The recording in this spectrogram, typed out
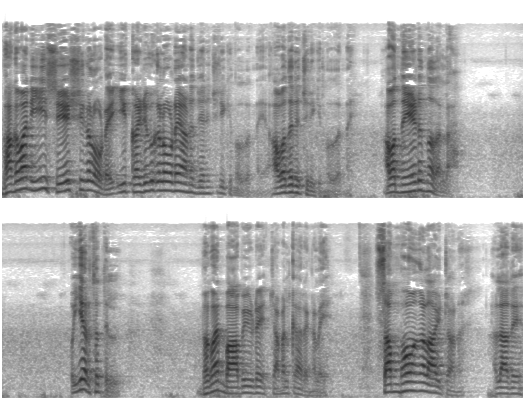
ഭഗവാൻ ഈ ശേഷികളോടെ ഈ കഴിവുകളോടെയാണ് ജനിച്ചിരിക്കുന്നത് തന്നെ അവതരിച്ചിരിക്കുന്നത് തന്നെ. അവ നേടുന്നതല്ല. ഈ അർത്ഥത്തിൽ ഭഗവാൻ ബാബയുടെ ചമൽക്കാരങ്ങളെ സംഭവങ്ങളായിട്ടാണ് അല്ലാതെ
